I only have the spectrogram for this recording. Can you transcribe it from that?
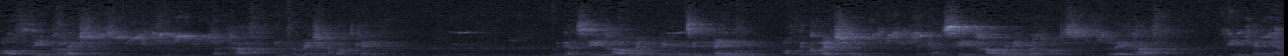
of the collections that have information about Kenya. We can see how many, we can see the name of the collection, we can see how many records they have in Kenya,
